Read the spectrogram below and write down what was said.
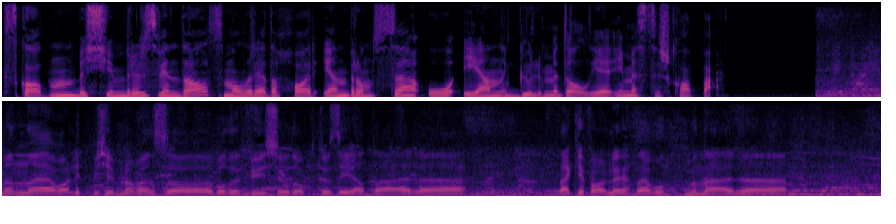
Skaden bekymrer Svindal, som allerede har én bronse og én gullmedalje i mesterskapet. Men jeg var litt bekymra, men så både fysio og doktor sier at det er, eh, det er ikke farlig. Det er vondt, men det er eh,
